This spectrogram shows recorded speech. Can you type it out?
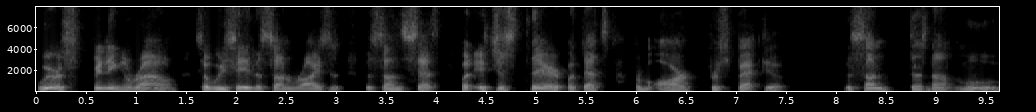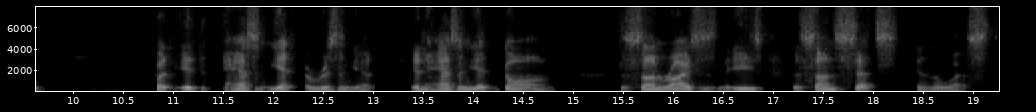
we're spinning around. So we say the sun rises, the sun sets, but it's just there. But that's from our perspective. The sun does not move, but it hasn't yet arisen yet. It hasn't yet dawned. The sun rises in the east, the sun sets in the west.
